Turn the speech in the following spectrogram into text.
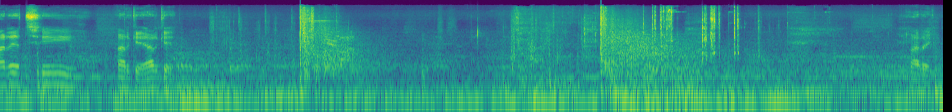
maretsi... Arke, arke. Vale,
